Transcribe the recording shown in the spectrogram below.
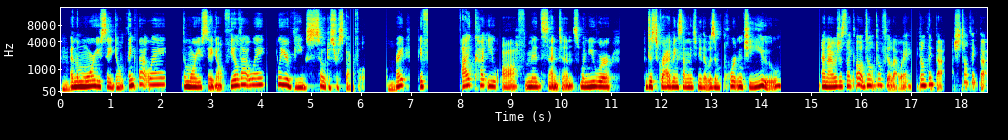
Hmm. And the more you say, don't think that way, the more you say, don't feel that way, well, you're being so disrespectful, Hmm. right? If I cut you off mid sentence when you were describing something to me that was important to you, and I was just like, "Oh, don't don't feel that way. Don't think that. Just don't think that."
